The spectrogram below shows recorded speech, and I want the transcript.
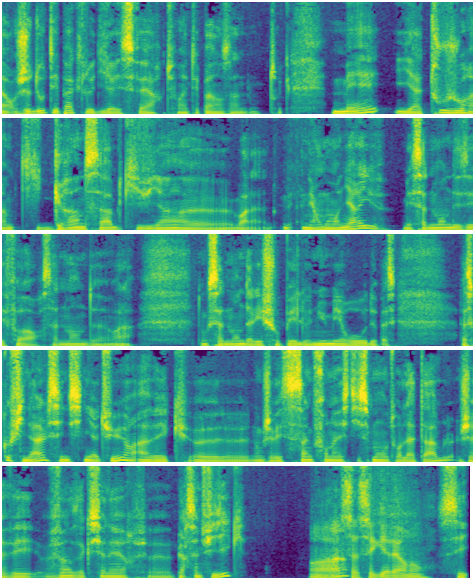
Alors, je doutais pas que le deal allait se faire. Tu vois, on n'était pas dans un truc. Mais il y a toujours un petit grain de sable qui vient. euh, voilà. Néanmoins, on y arrive. Mais ça demande des efforts. Ça demande, euh, voilà. Donc, ça demande d'aller choper le numéro de parce que parce qu'au final, c'est une signature avec euh, donc j'avais cinq fonds d'investissement autour de la table, j'avais 20 actionnaires euh, personnes physiques. Ah, Voilà. ça c'est galère, non? C'est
